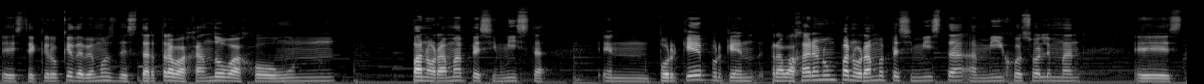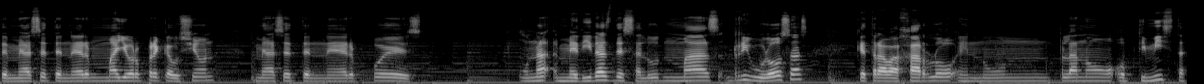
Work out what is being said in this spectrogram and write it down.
este, creo que debemos de estar trabajando bajo un panorama pesimista. ¿Por qué? Porque trabajar en un panorama pesimista a mi hijo Alemán este, me hace tener mayor precaución, me hace tener pues una, medidas de salud más rigurosas que trabajarlo en un plano optimista.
